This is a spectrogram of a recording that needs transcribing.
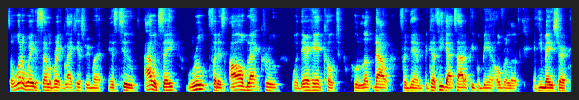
So what a way to celebrate Black History Month is to, I would say, root for this all black crew with their head coach who looked out for them because he got tired of people being overlooked and he made sure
